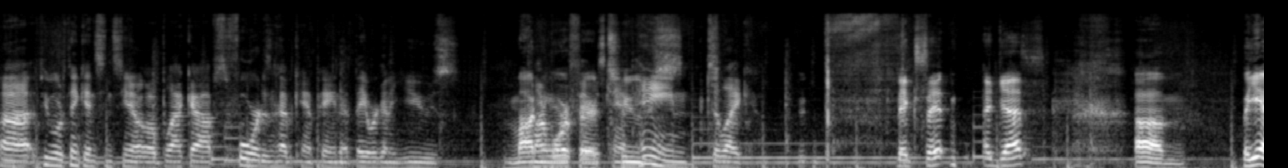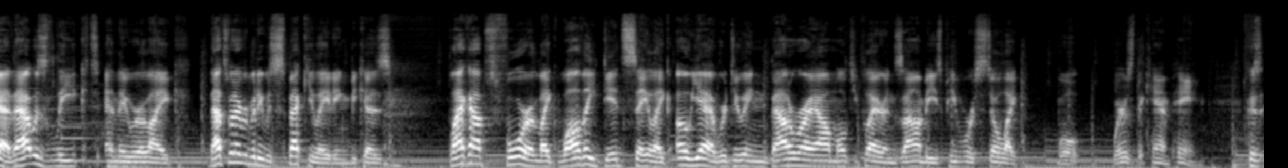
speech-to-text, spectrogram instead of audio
uh, people were thinking since you know oh, Black Ops Four doesn't have a campaign that they were going to use modern, Modern warfare Warfare's 2 campaign to like. fix it, I guess. Um, but yeah, that was leaked, and they were like, that's what everybody was speculating because Black Ops 4, like, while they did say, like, oh yeah, we're doing Battle Royale multiplayer and zombies, people were still like, well, where's the campaign? Because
